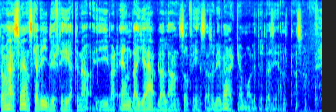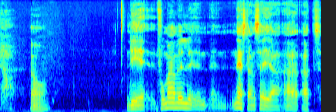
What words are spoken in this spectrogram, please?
De här svenska vidlyftigheterna i vartenda jävla land som finns, alltså det verkar vara lite speciellt alltså. Ja. Det får man väl eh, nästan säga att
